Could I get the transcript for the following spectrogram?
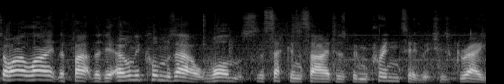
So I like the fact that it only comes out once the second side has been printed, which is great.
